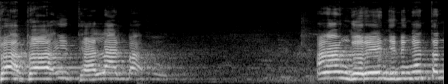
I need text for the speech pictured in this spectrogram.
Bak-baki dalan Pak Bu. Ana jenengan ten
